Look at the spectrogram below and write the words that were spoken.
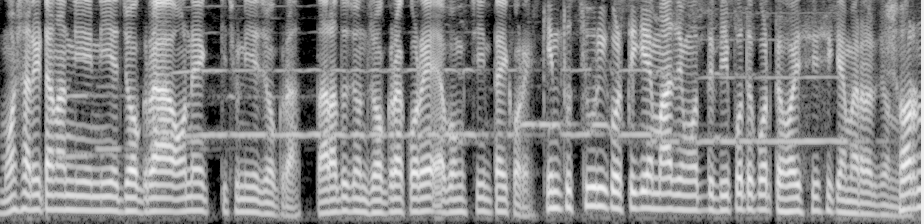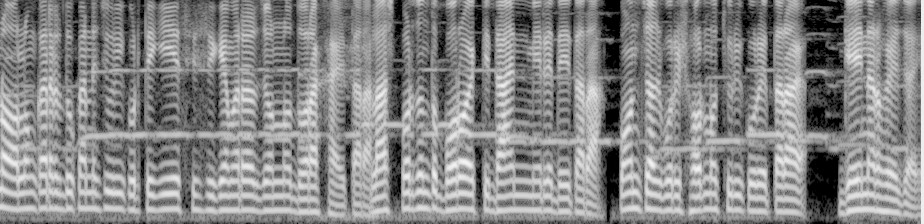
মশারি টানা নিয়ে নিয়ে ঝগড়া, অনেক কিছু নিয়ে ঝগড়া। তারা দুজন ঝগড়া করে এবং চিন্তাই করে। কিন্তু চুরি করতে গিয়ে মাঝে মধ্যে বিপদে পড়তে হয় সিসি ক্যামেরার জন্য। স্বর্ণ অলংকারের দোকানে চুরি করতে গিয়ে সিসি ক্যামেরার জন্য ধরা খায় তারা। লাস্ট পর্যন্ত বড় একটি দাইন মেরে দেয় তারা। পঞ্চাশ ভরি স্বর্ণ চুরি করে তারা গেইনার হয়ে যায়।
